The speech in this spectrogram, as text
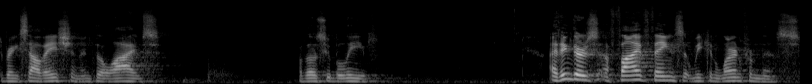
to bring salvation into the lives of those who believe. I think there's uh, five things that we can learn from this.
